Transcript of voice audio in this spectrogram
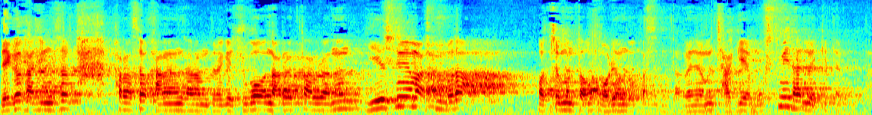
내가 가진 것을 다 팔아서 가난한 사람들에게 주고 나를 따르라는 예수님의 말씀보다 어쩌면 더 어려운 것 같습니다. 왜냐하면 자기의 목숨이 달려있기 때문입니다.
